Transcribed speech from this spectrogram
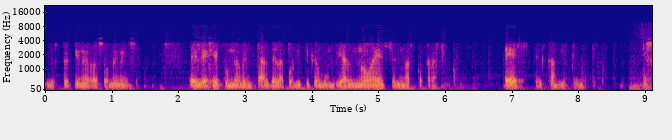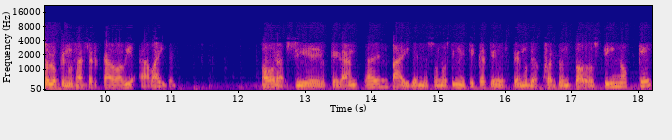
y usted tiene razón en eso, el eje fundamental de la política mundial no es el narcotráfico, es el cambio climático. Eso es lo que nos ha acercado a, Bi- a Biden. Ahora, si el que gana es Biden, eso no significa que estemos de acuerdo en todo, sino que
